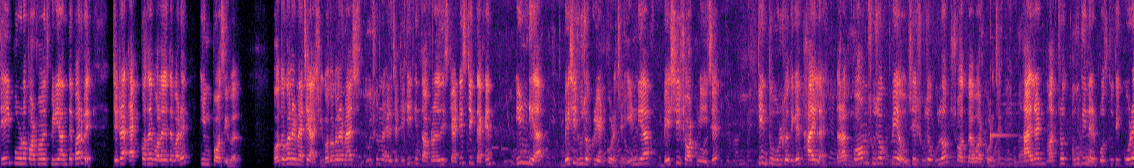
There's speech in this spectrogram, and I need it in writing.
সেই পুরনো পারফরমেন্স ফিরিয়ে আনতে পারবে? যেটা এক কথায় বলা যেতে পারে ইম্পসিবল গতকালের ম্যাচে আসি। গতকালের ম্যাচ দুই শূন্য হেরেছে ঠিকই, কিন্তু আপনারা যদি স্ট্যাটিস্টিক দেখেন ইন্ডিয়া বেশি সুযোগ ক্রিয়েট করেছে। ইন্ডিয়া বেশি শট নিয়েছে। কিন্তু উল্টো দিকে থাইল্যান্ড, তারা কম সুযোগ পেয়েও সেই সুযোগগুলো সৎ ব্যবহার করেছে। থাইল্যান্ড মাত্র দুদিনের প্রস্তুতি করে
